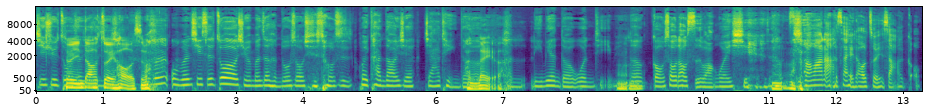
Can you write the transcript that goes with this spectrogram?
继续做。就已经到最后了，是吗？我们我们其实做行为门诊，很多时候其实都是会看到一些家庭的很累了，很里面的问题，嗯那狗受到死亡威胁这样子，妈妈拿菜刀追杀狗，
